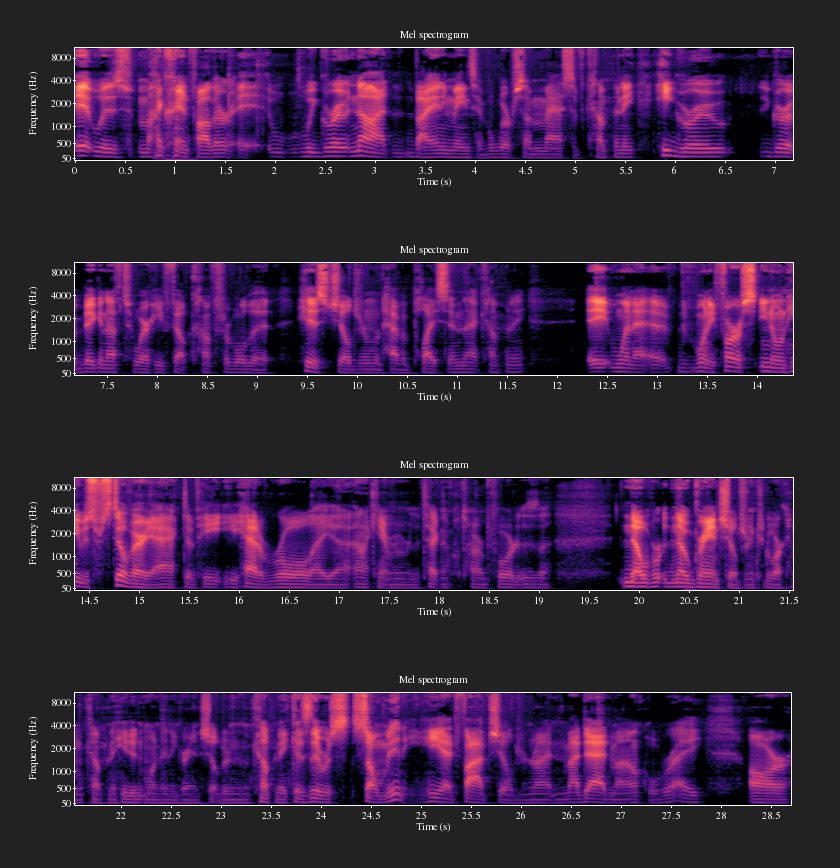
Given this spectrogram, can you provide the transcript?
It was my grandfather. It, we grew not by any means have we're some massive company. He grew grew it big enough to where he felt comfortable that his children would have a place in that company. it when uh, when he first, you know, when he was still very active, he he had a role. A uh, I can't remember the technical term for it. Is a no no grandchildren could work in the company. He didn't want any grandchildren in the company because there was so many. He had five children, right? And my dad, and my uncle Ray, are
